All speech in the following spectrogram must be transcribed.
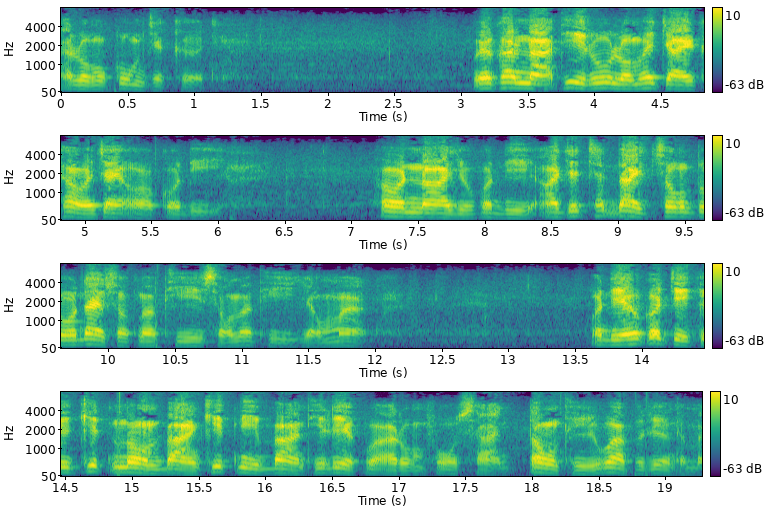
อารมณ์กลุ้มจะเกิดเมื่อขณะที่รู้ลมหายใจเข้าหายใจออกก็ดีภาวนาอยู่ก็ดี อาจจะชันได้ทรงตัวได้สักนาทีสองนาทีอย่างมากวันเดียวก็จิตก็คิดนอนบ้างคิดนี่บ้างที่เรียกว่าอารมณ์ฟุ้งซ่านต้องถือว่าเป็นเรื่องธรรม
